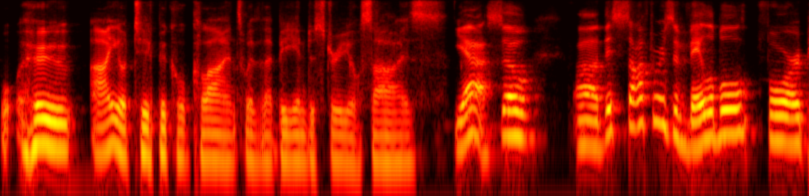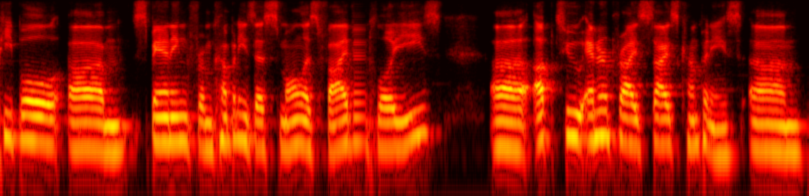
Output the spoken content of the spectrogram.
who are your typical clients, whether that be industry or size? Yeah, so uh, this software is available for people um, spanning from companies as small as five employees uh, up to enterprise-size companies. Um,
